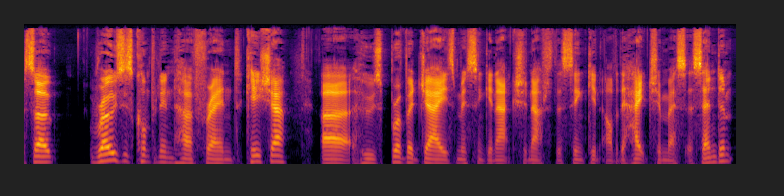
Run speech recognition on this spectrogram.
so Rose is comforting her friend Keisha, uh, whose brother Jay is missing in action after the sinking of the HMS Ascendant,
